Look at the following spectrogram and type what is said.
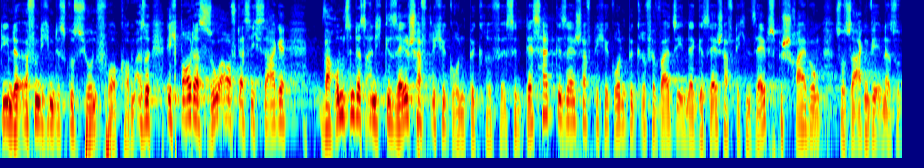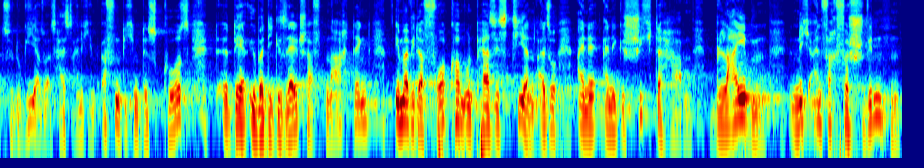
die in der öffentlichen Diskussion vorkommen. Also ich baue das so auf, dass ich sage, warum sind das eigentlich gesellschaftliche Grundbegriffe? Es sind deshalb gesellschaftliche Grundbegriffe, weil sie in der gesellschaftlichen Selbstbeschreibung, so sagen wir in der Soziologie, also das heißt eigentlich im öffentlichen Diskurs, äh, der über die Gesellschaft nachdenkt, immer wieder vorkommen und persistieren, also eine, eine Geschichte haben, bleiben, nicht einfach verschwinden,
